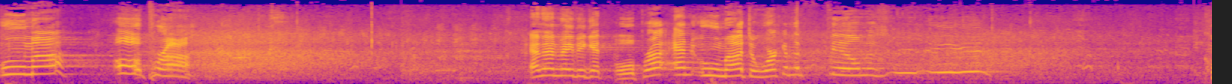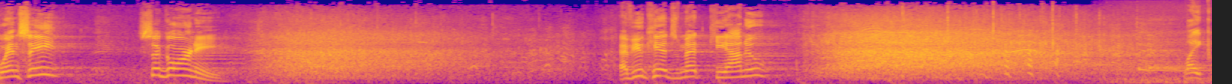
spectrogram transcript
Uma! Oprah! And then maybe get Oprah and Uma to work in the film. Quincy Sigourney. Have you kids met Keanu? Like,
